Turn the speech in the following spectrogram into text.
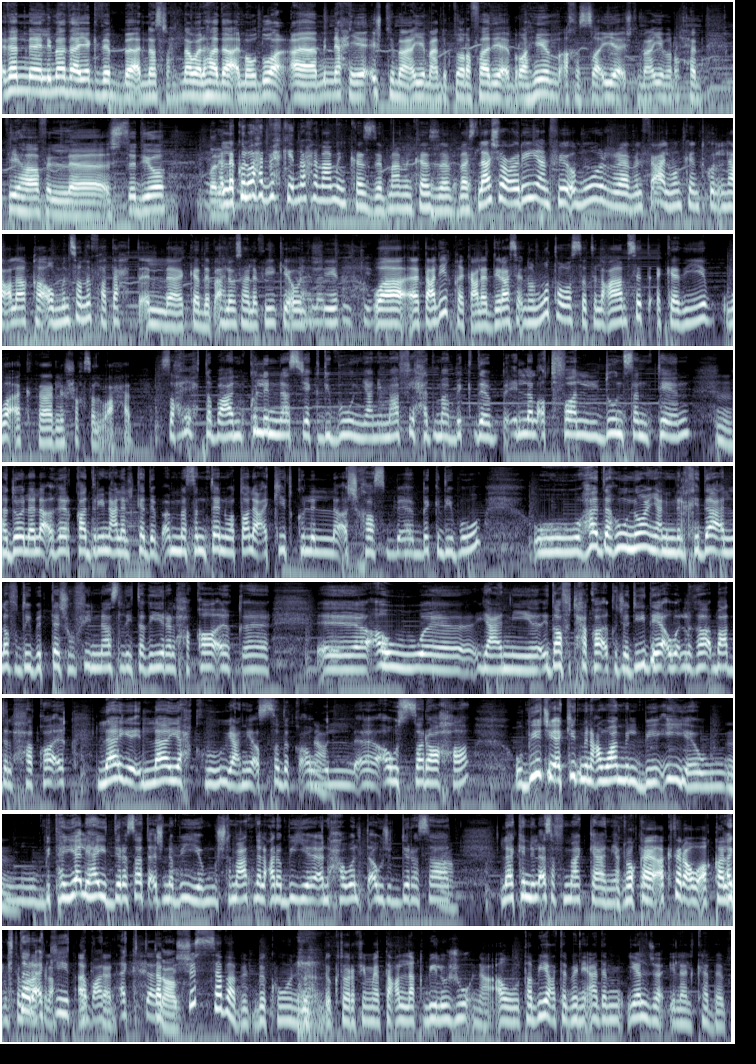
إذا لماذا يكذب الناس؟ رح نتناول هذا الموضوع؟ آه، من ناحية اجتماعية مع الدكتورة فادية إبراهيم أخصائية اجتماعية بنرحب فيها في الاستوديو هلا كل واحد بيحكي إنه إحنا ما بنكذب ما بنكذب بس لا شعوريا في أمور بالفعل ممكن تكون لها علاقة أو بنصنفها تحت الكذب. أهلا وسهلا فيكي أول شيء وتعليقك على الدراسة إنه المتوسط العام ست أكاذيب وأكثر للشخص الواحد. صحيح طبعا كل الناس يكذبون يعني ما في حد ما بيكذب إلا الأطفال دون سنتين. هدول لا غير قادرين على الكذب أما سنتين وطالع أكيد كل الأشخاص بيكذبوا. وهذا هو نوع يعني من الخداع اللفظي بيتجهوا فيه الناس لتغيير الحقائق آه، آه، أو آه، يعني إضافة حقائق جديدة أو إلغاء بعض الحقائق لا لا يحكوا يعني الصدق أو نعم. أو الصراحة. وبيجي أكيد من عوامل بيئية وبتهيألي هاي الدراسات أجنبية ومجتمعاتنا العربية أنا حاولت أوجد دراسات نعم. لكن للأسف ما كان يعني أتوقع أكثر أو أقل أكثر أكيد طبعا أكثر. طب نعم. شو السبب بيكون دكتورة فيما يتعلق بلجوءنا أو طبيعة البني آدم يلجأ إلى الكذب؟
